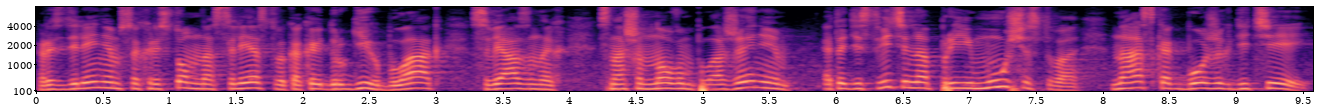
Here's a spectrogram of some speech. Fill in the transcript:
Разделением со Христом наследства, как и других благ, связанных с нашим новым положением, это действительно преимущество нас, как Божьих детей,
